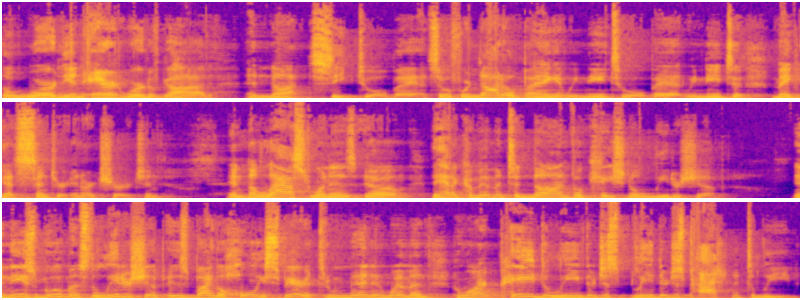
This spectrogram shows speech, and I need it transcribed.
the word, the inerrant word of God and not seek to obey it. So if we're not obeying it, we need to obey it. We need to make that center in our church. And and the last one is um, they had a commitment to non-vocational leadership. In these movements, the leadership is by the Holy Spirit through men and women who aren't paid to lead. They're just lead. They're just passionate to lead.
